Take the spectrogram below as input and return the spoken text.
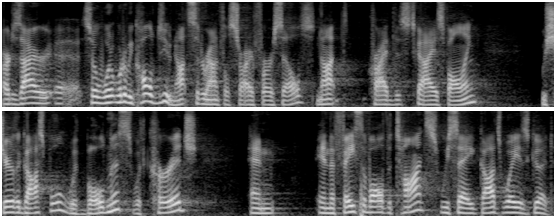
Our desire, uh, so what, what are we called to do? Not sit around and feel sorry for ourselves, not cry that the sky is falling, we share the gospel with boldness, with courage, and in the face of all the taunts, we say, God's way is good.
